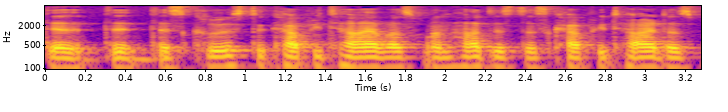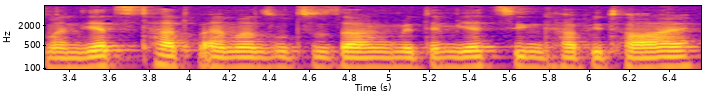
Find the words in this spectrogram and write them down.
der, der, das größte Kapital, was man hat, ist das Kapital, das man jetzt hat, weil man sozusagen mit dem jetzigen Kapital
